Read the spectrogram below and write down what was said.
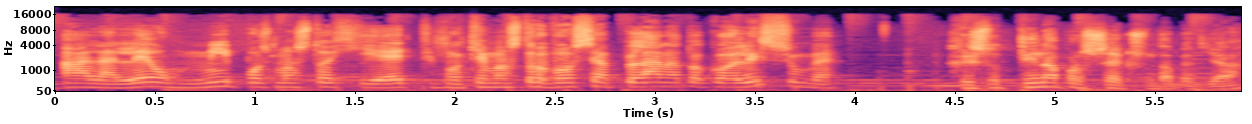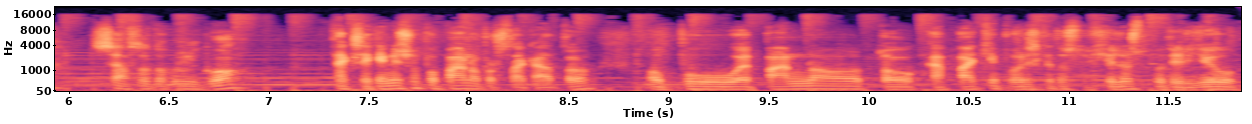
Αλλά λέω μήπως μας το έχει έτοιμο και μας το δώσει απλά να το κολλήσουμε. Χρήστο, τι να προσέξουν τα παιδιά σε αυτό το γλυκό; Θα ξεκινήσω από πάνω προς τα κάτω, όπου επάνω το καπάκι που βρίσκεται στο χείλος του ποτηριού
